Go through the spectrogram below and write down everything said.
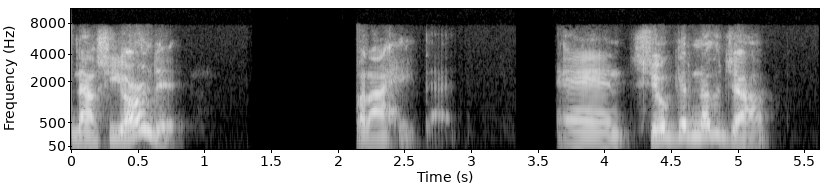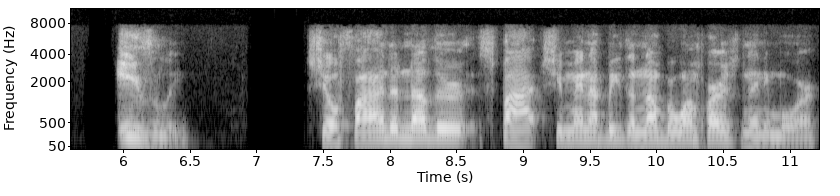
Now she earned it, but I hate that. And she'll get another job easily. She'll find another spot. She may not be the number one person anymore,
